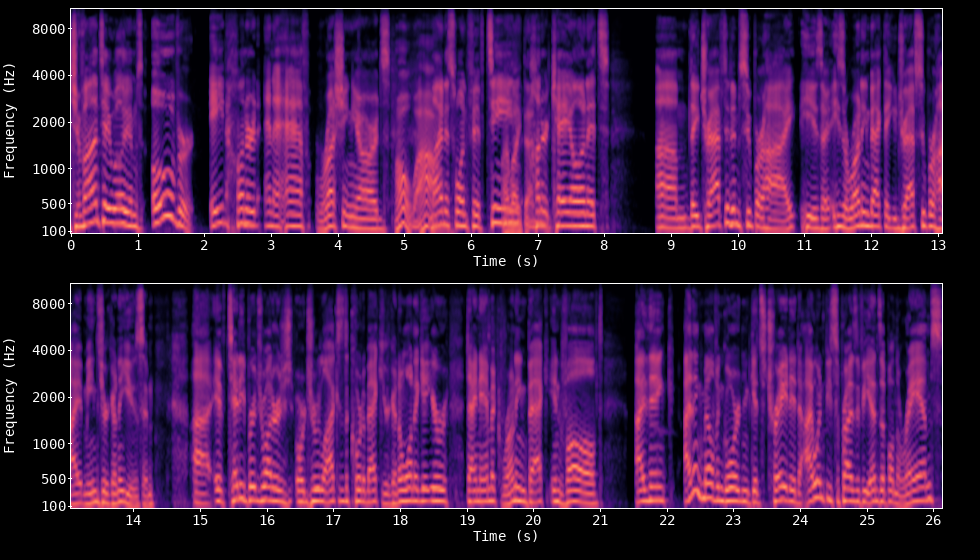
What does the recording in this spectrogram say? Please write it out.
Javonte Williams over 800 and a half rushing yards, Oh wow! minus 115. I like that 100k on it. Um, they drafted him super high. He is a he's a running back that you draft super high. It means you're going to use him. Uh, if Teddy Bridgewater is, or Drew Lock is the quarterback, you're going to want to get your dynamic running back involved. I think I think Melvin Gordon gets traded. I wouldn't be surprised if he ends up on the Rams.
